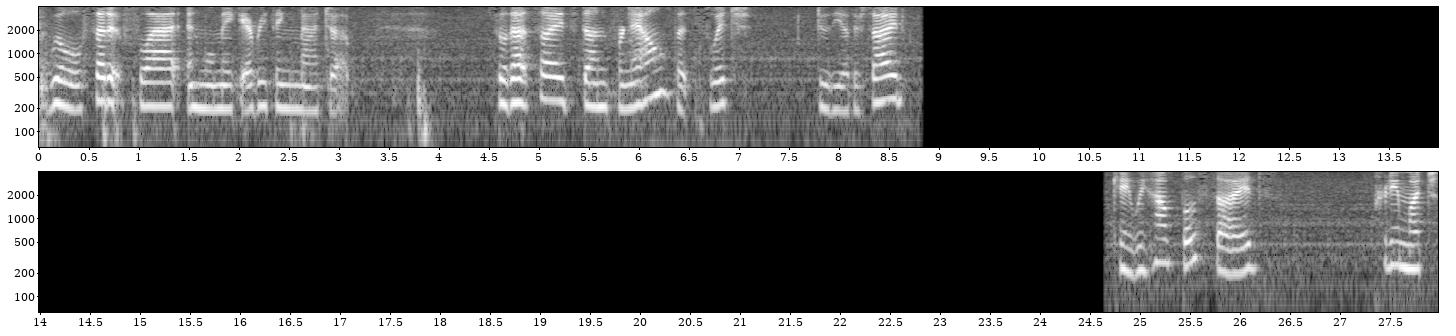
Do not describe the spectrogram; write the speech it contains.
we'll set it flat and we'll make everything match up. So that side's done for now. Let's switch, do the other side. Okay, we have both sides pretty much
